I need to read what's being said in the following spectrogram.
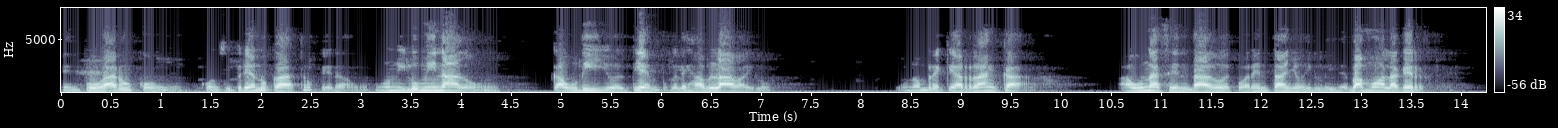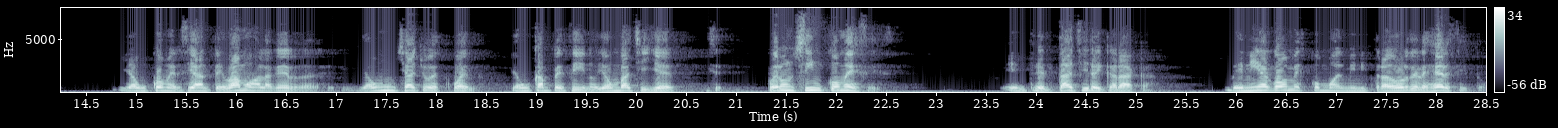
empujaron con, con Cipriano Castro, que era un iluminado, un caudillo del tiempo, que les hablaba y lo, un hombre que arranca a un hacendado de 40 años y le dice, vamos a la guerra. Y a un comerciante, vamos a la guerra. Y a un muchacho de escuela, y a un campesino, y a un bachiller. fueron cinco meses entre el Táchira y Caracas. Venía Gómez como administrador del ejército,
